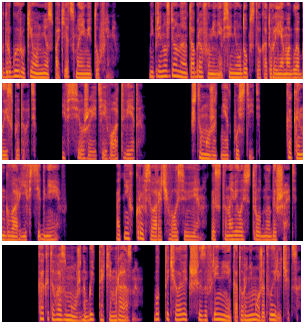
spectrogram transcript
В другой руке он нес пакет с моими туфлями, непринужденно отобрав у меня все неудобства, которые я могла бы испытывать. И все же эти его ответы, что может не отпустить, как Ингвар Евстигнеев. От них кровь сворачивалась в венах, и становилось трудно дышать. Как это возможно, быть таким разным? будто человек с шизофренией, который не может вылечиться.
